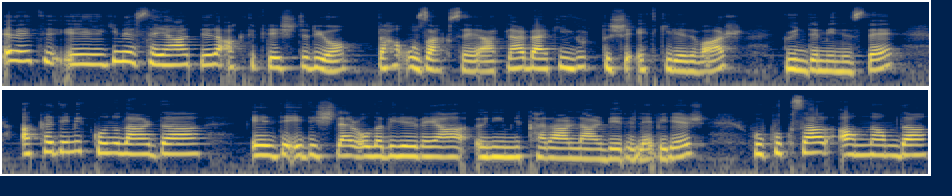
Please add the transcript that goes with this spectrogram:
Evet e, yine seyahatleri aktifleştiriyor. Daha uzak seyahatler belki yurt dışı etkileri var gündeminizde. Akademik konularda elde edişler olabilir veya önemli kararlar verilebilir. Hukuksal anlamda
